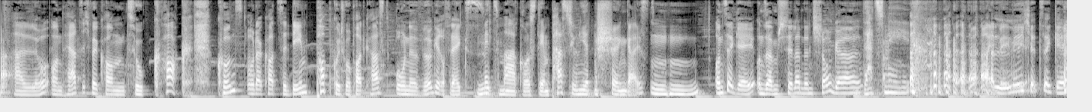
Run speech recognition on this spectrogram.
Hallo und herzlich willkommen zu Cock, Kunst oder Kotze, dem Popkultur-Podcast ohne Würgereflex. Mit Markus, dem passionierten Schöngeist. Mhm. Und Sergej, unserem schillernden Showgirl. That's me. Hallöchen, Sergej.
